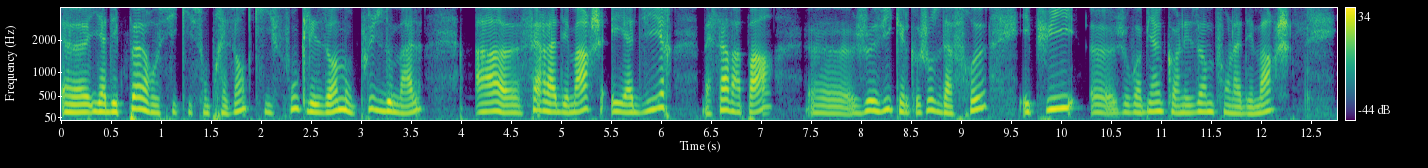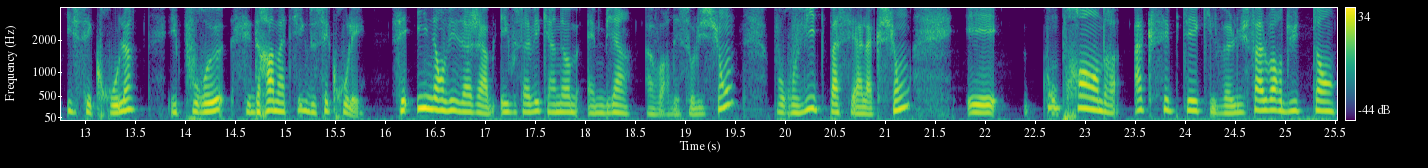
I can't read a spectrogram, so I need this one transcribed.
euh, il y a des peurs aussi qui sont présentes, qui font que les hommes ont plus de mal à euh, faire la démarche et à dire ben, ça va pas, euh, je vis quelque chose d'affreux. Et puis, je vois bien que quand les hommes font la démarche, ils s'écroulent. Et pour eux, c'est dramatique de s'écrouler. C'est inenvisageable. Et vous savez qu'un homme aime bien avoir des solutions pour vite passer à l'action et comprendre, accepter qu'il va lui falloir du temps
